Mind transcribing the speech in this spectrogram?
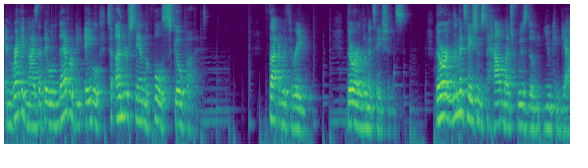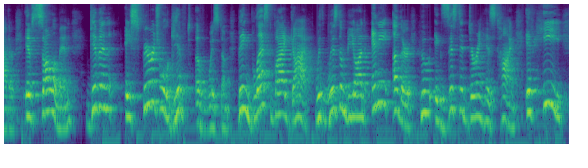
and recognize that they will never be able to understand the full scope of it. Thought number three there are limitations. There are limitations to how much wisdom you can gather. If Solomon, given a spiritual gift of wisdom, being blessed by God with wisdom beyond any other who existed during his time, if he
